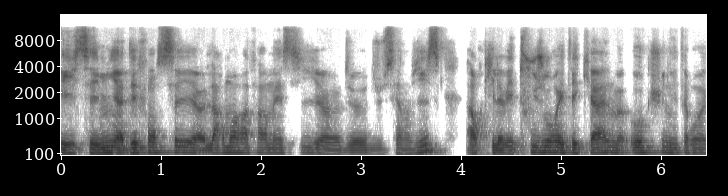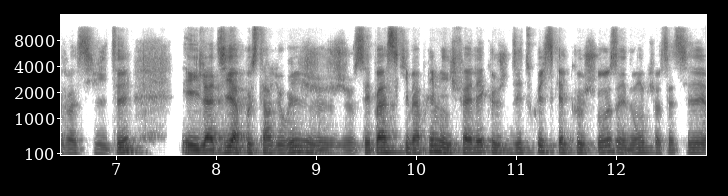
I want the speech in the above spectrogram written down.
et il s'est mis à défoncer l'armoire à pharmacie du service, alors qu'il avait toujours été calme, aucune hétéroagressivité. Et il a dit a posteriori, je ne sais pas ce qui m'a pris, mais il fallait que je détruise quelque chose. Et donc, ça s'est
